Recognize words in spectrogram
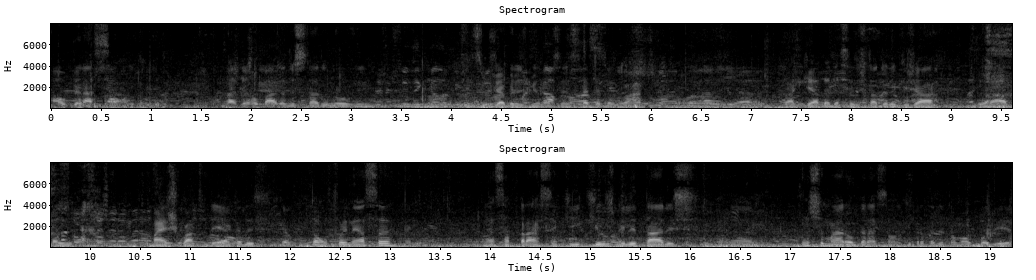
A operação aqui da derrubada do Estado Novo, em 25 de abril de 1974, da queda dessa ditadura que já durava aí mais de quatro décadas. Então foi nessa, nessa praça aqui que os militares né, consumaram a operação aqui para poder tomar o poder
